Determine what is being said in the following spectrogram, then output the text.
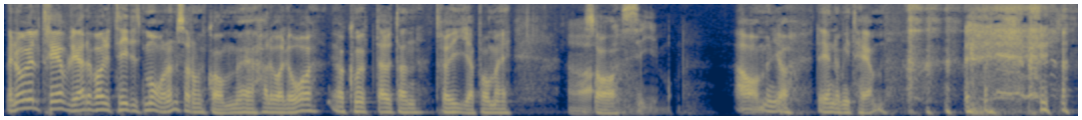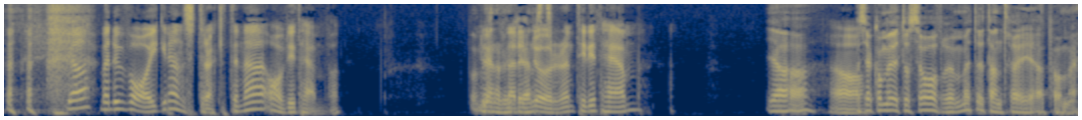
Men de var väldigt trevliga. Det var ju tidigt på morgonen så de kom. Eh, hallå, hallå. Jag kom upp där utan tröja på mig. Ja, Sa- Simon. Ja, men jag, det är ändå mitt hem. Ja, men du var i gränstrakterna av ditt hem, va? Vad menar du? öppnade dörren till ditt hem. Ja. Ja. Alltså jag kom ut ur sovrummet utan tröja på mig.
